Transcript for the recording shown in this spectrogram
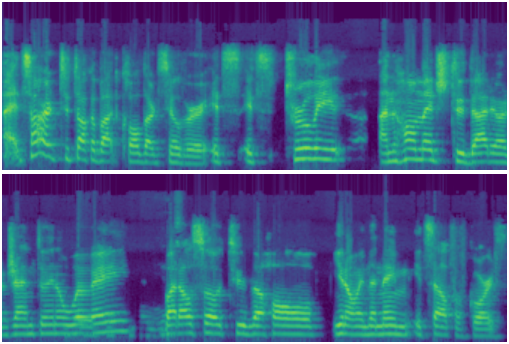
it's hard to talk about Cold Hard Silver. It's it's truly an homage to Dario Argento in a way, but also to the whole, you know, in the name itself, of course,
